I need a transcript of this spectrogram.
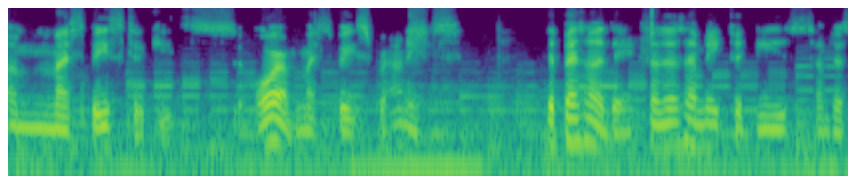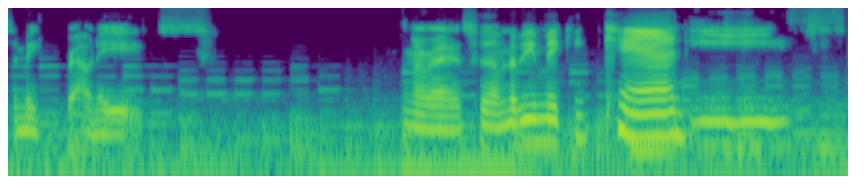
um, my space cookies or my space brownies. Depends on the day. Sometimes I make cookies, sometimes I make brownies. Alright, so I'm gonna be making candies.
